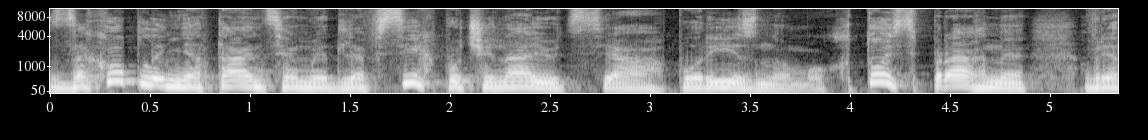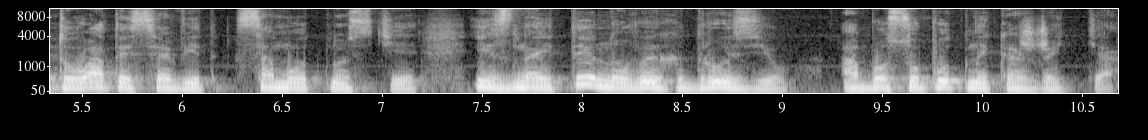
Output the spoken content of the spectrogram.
Захоплення танцями для всіх починаються по-різному. Хтось прагне врятуватися від самотності і знайти нових друзів або супутника життя.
